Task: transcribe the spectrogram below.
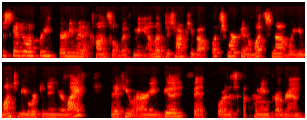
just schedule a free 30 minute consult with me. I'd love to talk to you about what's working and what's not, what you want to be working in your life, and if you are a good fit for this upcoming program.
